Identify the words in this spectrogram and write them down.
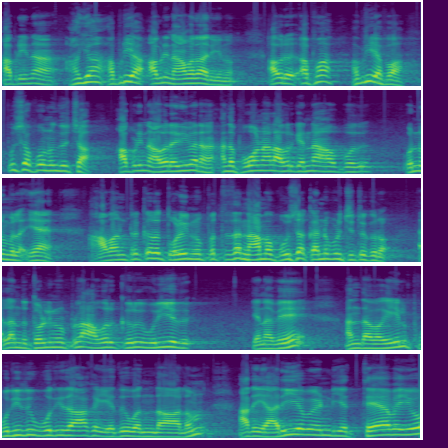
அப்படின்னா ஐயா அப்படியா? அப்படின்னு நாம தான் அறியணும். அவர் அப்பா அப்படியாப்பா? புதுசாக ஃபோன் வந்துருச்சா? அப்படின்னு அவர் அறிவார் அந்த ஃபோனால் அவருக்கு என்ன ஆக போகுது? ஒன்றும் இல்லை ஏன்? அவன் இருக்கிற தொழில்நுட்பத்தை தான் நாம் புதுசாக கண்டுபிடிச்சிட்டு இருக்கிறோம். எல்லாம் அந்த தொழில்நுட்பம்லாம் அவருக்கு உரியது. எனவே அந்த வகையில் புதிது புதிதாக எது வந்தாலும் அதை அறிய வேண்டிய தேவையோ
